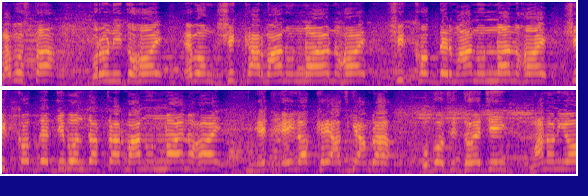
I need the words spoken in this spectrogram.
ব্যবস্থা প্রণীত হয় এবং শিক্ষার মান উন্নয়ন হয়, শিক্ষকদের মান উন্নয়ন হয়, শিক্ষকদের জীবনযাত্রার মান উন্নয়ন হয়। এই লক্ষ্যে আজকে আমরা উপস্থিত হয়েছি। মাননীয়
